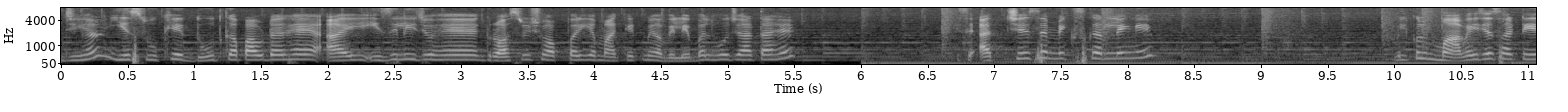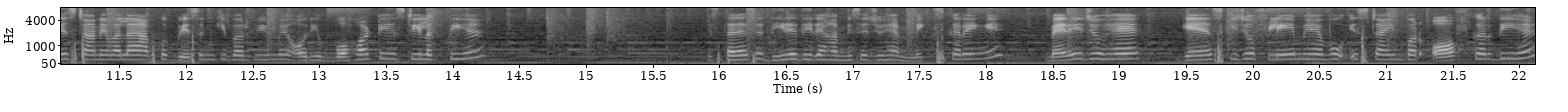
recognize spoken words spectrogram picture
जी हाँ ये सूखे दूध का पाउडर है। आई इजीली जो है ग्रॉसरी शॉप पर या मार्केट में अवेलेबल हो जाता है। इसे अच्छे से मिक्स कर लेंगे। बिल्कुल मावे जैसा टेस्ट आने वाला है आपको बेसन की बर्फ़ी में और ये बहुत टेस्टी लगती है। इस तरह से धीरे धीरे हम इसे जो है मिक्स करेंगे। मैंने जो है गैस की जो फ्लेम है वो इस टाइम पर ऑफ़ कर दी है।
